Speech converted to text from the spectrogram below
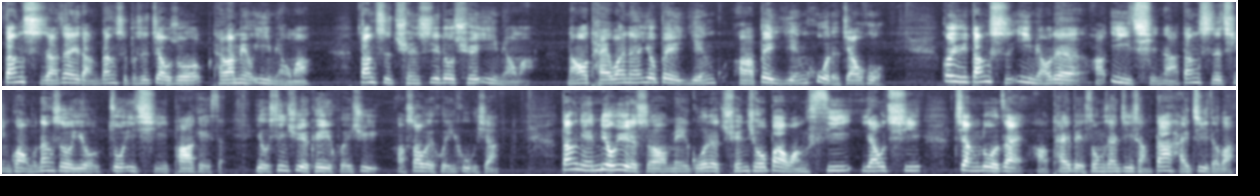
当时啊，在野党当时不是叫说台湾没有疫苗吗？当时全世界都缺疫苗嘛，然后台湾呢又被延啊被延货的交货。关于当时疫苗的啊疫情啊，当时的情况，我那时候也有做一期 podcast，有兴趣也可以回去啊稍微回顾一下。当年六月的时候，美国的全球霸王 C 幺七降落在啊台北松山机场，大家还记得吧？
